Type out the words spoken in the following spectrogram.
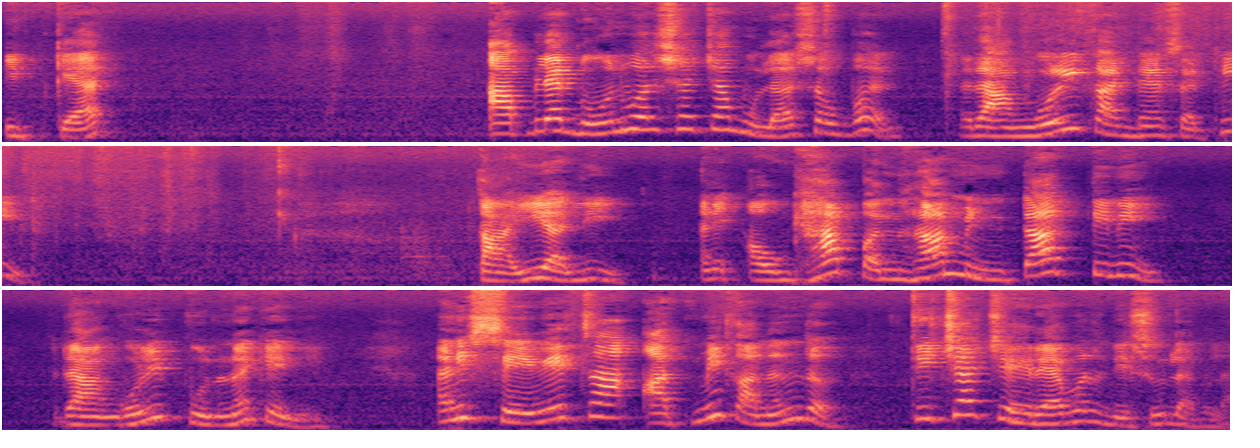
इतक्यात आपल्या दोन वर्षाच्या मुलासोबत रांगोळी काढण्यासाठी ताई आली आणि अवघ्या पंधरा मिनिटात तिने रांगोळी पूर्ण केली. आणि सेवेचा आत्मिक आनंद तिच्या चेहऱ्यावर दिसू लागला.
